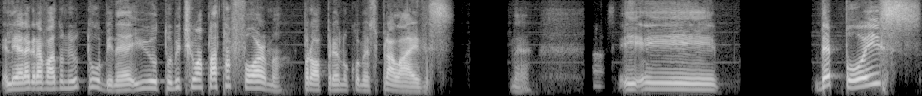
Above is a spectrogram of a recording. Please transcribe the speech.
ele era gravado no YouTube, né? E o YouTube tinha uma plataforma própria no começo para lives, né? E, e, depois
